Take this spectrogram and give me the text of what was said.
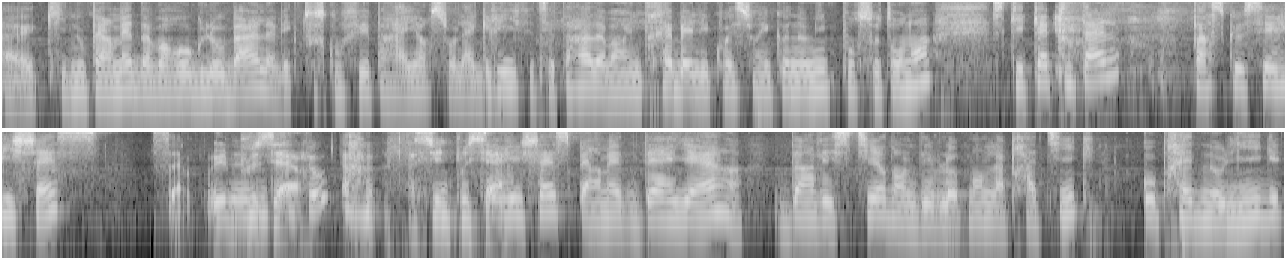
euh, qui nous permettent d'avoir au global, avec tout ce qu'on fait par ailleurs sur la griffe, etc., d'avoir une très belle équation économique pour ce tournoi, ce qui est capital parce que ces richesses... ça- Une euh, poussière. C'est une ces poussière. richesses permettent derrière d'investir dans le développement de la pratique auprès de nos ligues,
